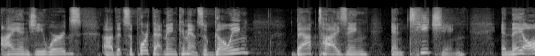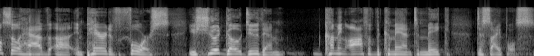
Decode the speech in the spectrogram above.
ing words uh, that support that main command. So going, baptizing, and teaching. And they also have uh, imperative force. You should go do them, coming off of the command to make disciples.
